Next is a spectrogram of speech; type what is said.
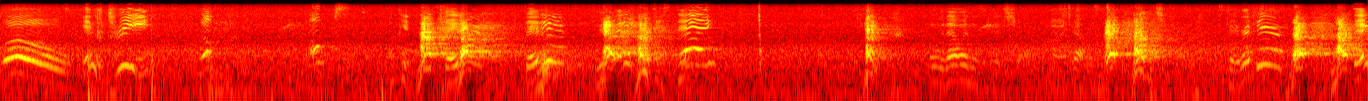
Whoa, in the tree. Oh. Oops. Okay, stay there. Stay there. You ready? Okay, stay. Oh, that wasn't a good shot. All right, that was good. Stay right there. Stay,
